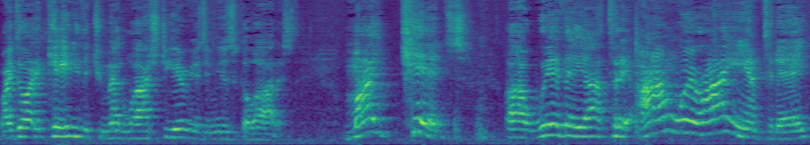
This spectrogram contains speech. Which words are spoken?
My daughter Katie, that you met last year, is a musical artist. My kids are where they are today. I'm where I am today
